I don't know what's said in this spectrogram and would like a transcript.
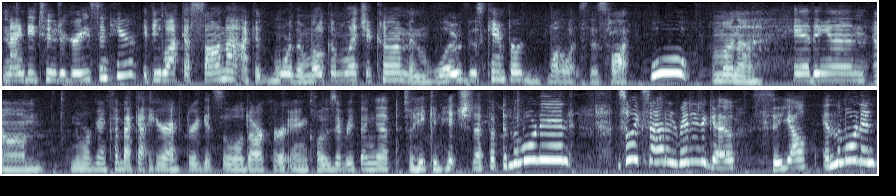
92 degrees in here. If you like a sauna, I could more than welcome let you come and load this camper while it's this hot. Woo! I'm gonna head in. Um, and then we're gonna come back out here after it gets a little darker and close everything up so he can hitch stuff up in the morning. I'm so excited, ready to go. See y'all in the morning.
